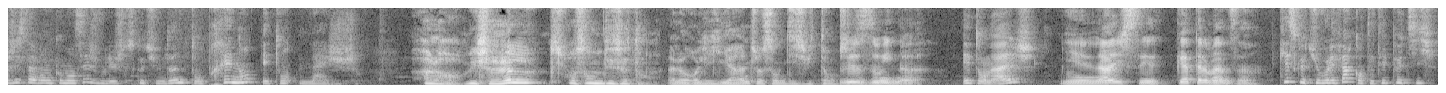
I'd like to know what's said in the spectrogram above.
Juste avant de commencer, je voulais juste que tu me donnes ton prénom et ton âge. Alors, Michel, 77 ans. Alors, Liliane, 78 ans. Jésuina. Et ton âge? Mon âge, c'est 80 ans. Qu'est-ce que tu voulais faire quand tu étais petit?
